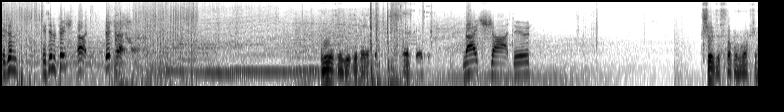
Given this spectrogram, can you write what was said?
He's in. He's in the fish hut. Fish hut. I knew I gonna get hit by that. Nice shot, dude. Should've just fucking rushed him.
